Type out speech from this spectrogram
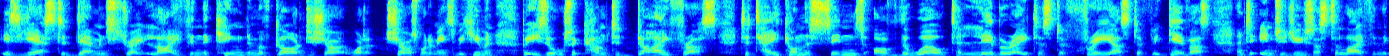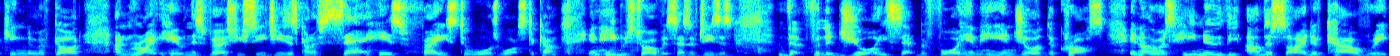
is, yes, to demonstrate life in the kingdom of God and to show, what, show us what it means to be human, but he's also come to die for us, to take on the sins of the world, to liberate us, to free us, to forgive us, and to introduce us to life in the kingdom of God. And right here in this verse, you see Jesus kind of set his face towards what's to come. In Hebrews 12, it says of Jesus that for the joy set before him, he endured the cross. In other words, he knew the other side of Calvary,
